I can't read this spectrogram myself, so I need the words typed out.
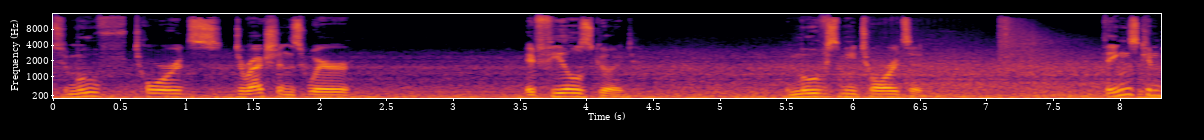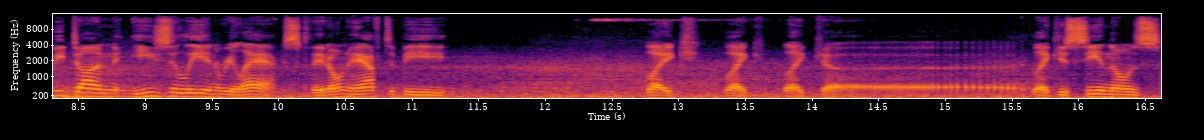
to move towards directions where it feels good. It moves me towards it. Things can be done easily and relaxed. They don't have to be like like like uh, like you see in those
